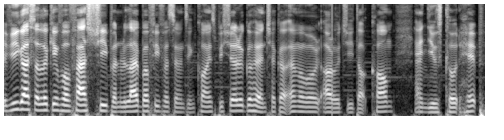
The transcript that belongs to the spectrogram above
If you guys are looking for fast, cheap, and reliable FIFA 17 coins, be sure to go ahead and check out MMOROG.com and use code HYP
